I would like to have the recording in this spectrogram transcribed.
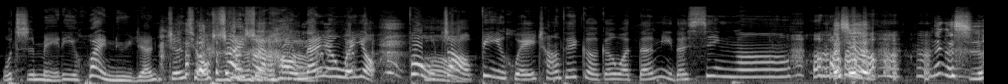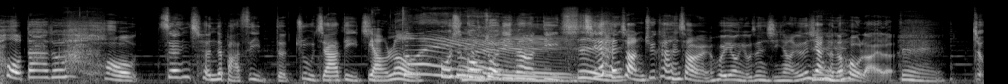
我只是美丽坏女人，征求帅帅好男人为友，不照必回长腿哥哥，我等你的信哦。而且那个时候，大家都好真诚的把自己的住家地址表露，或是工作地方的地址。其实很少，你去看，很少人会用邮政信箱，邮政信箱可能后来了。对。就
